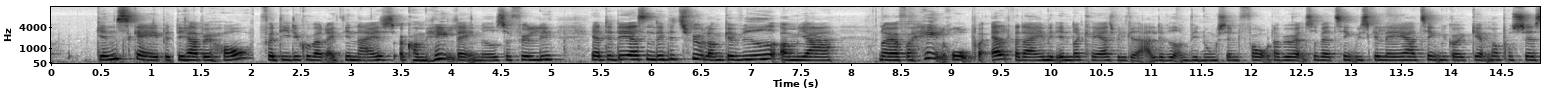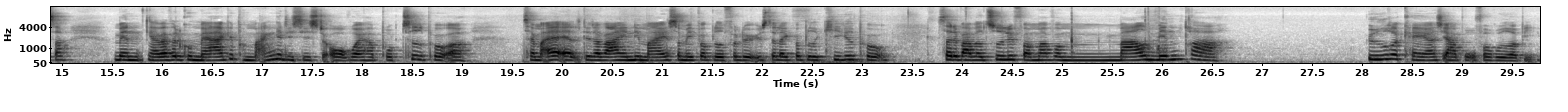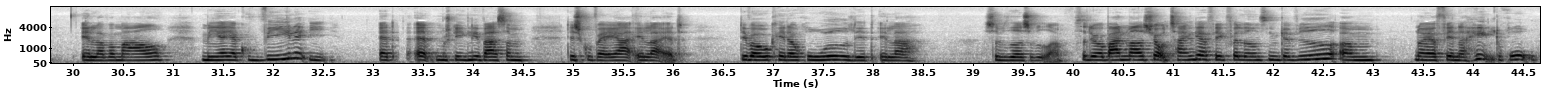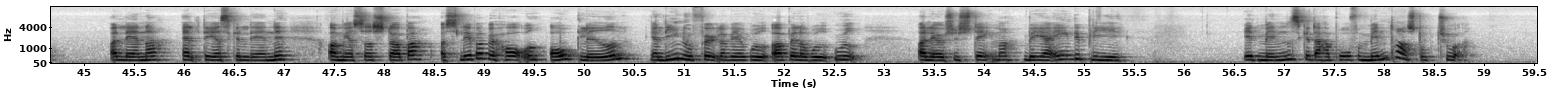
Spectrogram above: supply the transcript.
genskabe det her behov, fordi det kunne være rigtig nice at komme helt af med, selvfølgelig. Ja, det er det, jeg er sådan lidt i tvivl om. Kan vide, om jeg når jeg får helt ro på alt, hvad der er i mit indre kaos, hvilket jeg aldrig ved, om vi nogensinde får. Der vil jo altid være ting, vi skal lære, og ting, vi går igennem og processer. Men jeg har i hvert fald kunne mærke på mange af de sidste år, hvor jeg har brugt tid på at tage mig af alt det, der var inde i mig, som ikke var blevet forløst, eller ikke var blevet kigget på, så har det bare været tydeligt for mig, hvor meget mindre ydre kaos, jeg har brug for at rydde op i. Eller hvor meget mere jeg kunne hvile i, at alt måske ikke lige var, som det skulle være, eller at det var okay, der rodede lidt, eller så videre og så videre. Så det var bare en meget sjov tanke, jeg fik forleden, sådan at vide om, når jeg finder helt ro og lander alt det, jeg skal lande, om jeg så stopper og slipper behovet og glæden, jeg lige nu føler ved at rydde op eller rydde ud og lave systemer, vil jeg egentlig blive et menneske, der har brug for mindre struktur,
